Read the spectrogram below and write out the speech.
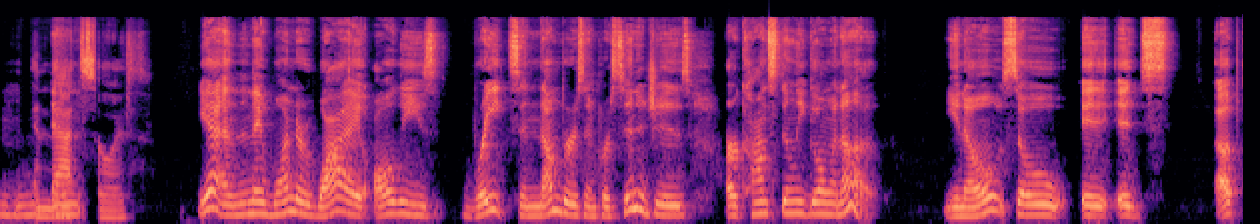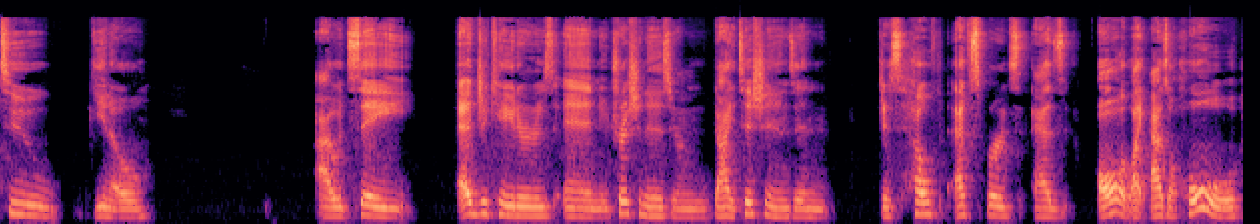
mm-hmm. in that and, source. Yeah. And then they wonder why all these rates and numbers and percentages are constantly going up, you know? So it, it's up to, you know, I would say educators and nutritionists and dietitians and just health experts as all like as a whole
